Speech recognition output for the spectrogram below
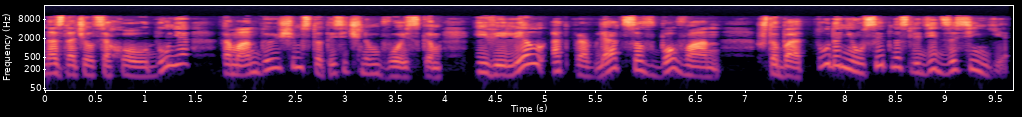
назначил Сяхоу-Дуня командующим стотысячным войском и велел отправляться в Бован, чтобы оттуда неусыпно следить за Синье.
